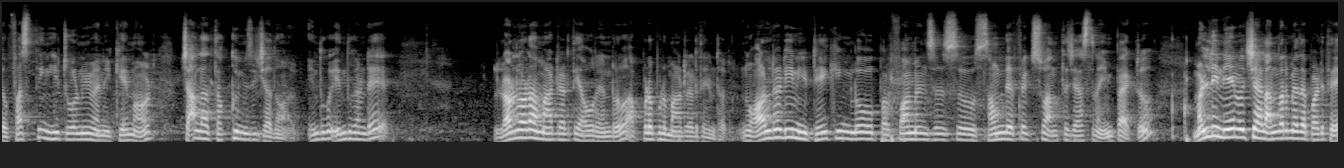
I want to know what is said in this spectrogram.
the first thing he told me అని ఈ కేమ్ అవుట్ చాలా తక్కువ మ్యూజిక్ చేద్దాం. ఎందుకు ఎందుకంటే లొడలొడ మాట్లాడితే ఎవరు వినరు అప్పుడప్పుడు మాట్లాడితే వింటారు. నువ్వు ఆల్రెడీ నీ టేకింగ్లో పర్ఫార్మెన్సెస్ సౌండ్ ఎఫెక్ట్స్ అంత చేస్తున్న ఇంపాక్ట్ మళ్ళీ నేను వచ్చి వాళ్ళందరి మీద పడితే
